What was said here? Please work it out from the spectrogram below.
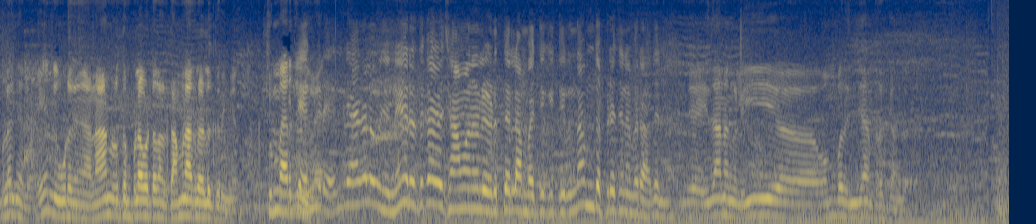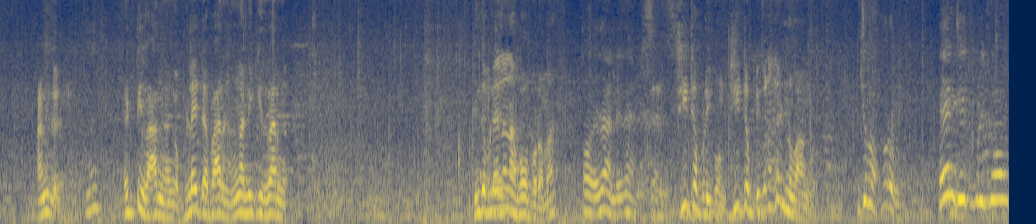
பிள்ளைங்க ஏன் நீ விடுங்க? நான் ஒருத்தன் பிள்ளை விட்டு தமிழ்நாட்டில் இழுக்கிறீங்க சும்மா எங்கள் கொஞ்சம் நேரத்துக்காக சாமான்கள் எடுத்து எல்லாம் வச்சுக்கிட்டு இருந்தால் இந்த பிரச்சனை வராது இதானங்கள் ஈ ஒன்பது இஞ்சான் இருக்காங்க. அங்கே. எட்டி வாங்க அங்கே பிள்ளைகிட்ட பாருங்க அங்கே நிற்கிது பாருங்க. இந்த பிள்ளைல நான் போக போகிறோமா ஓ இதான் இதான். சீட்டை பிடிக்கணும் சீட்டை பிடிக்கணும் ரெண்டு வாங்க. சும்மா போகிறோம் ஏன் சீட் பிடிக்கும்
